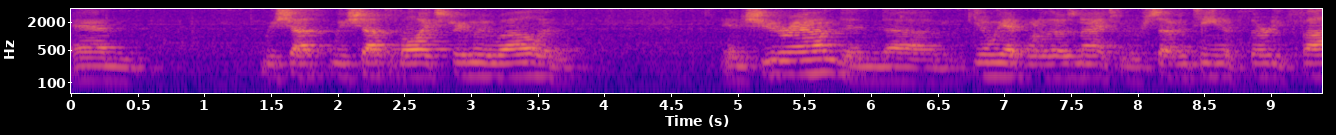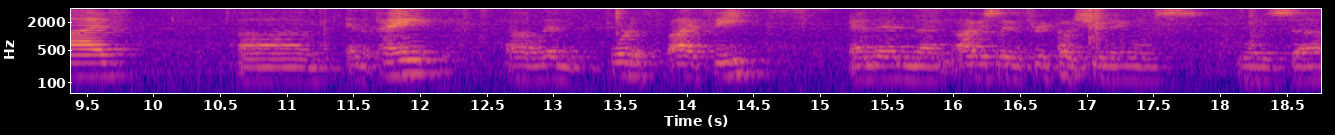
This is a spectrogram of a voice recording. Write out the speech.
And we shot, we shot the ball extremely well and, in shoot around. And, um, you know, we had one of those nights, we were 17 of 35 um, in the paint, uh, within four to five feet. And then, uh, obviously, the three-point shooting was, was, uh,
